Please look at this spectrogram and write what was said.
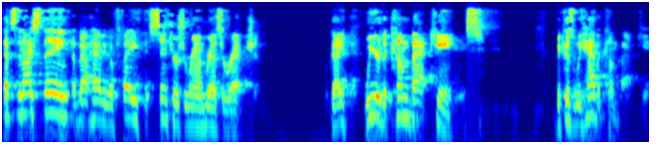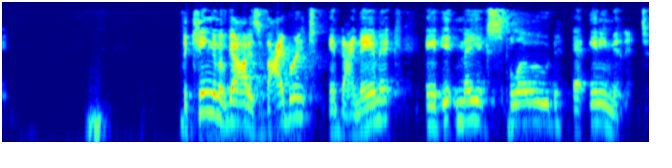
That's the nice thing about having a faith that centers around resurrection. Okay? We are the comeback kings because we have a comeback. The kingdom of God is vibrant and dynamic and it may explode at any minute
